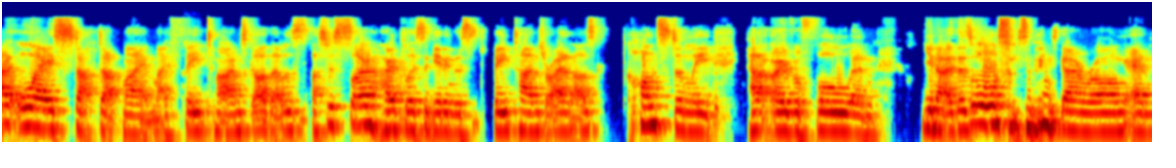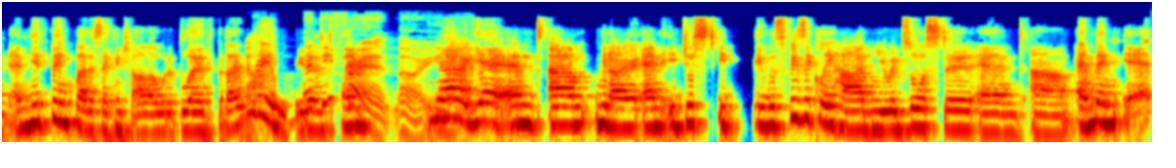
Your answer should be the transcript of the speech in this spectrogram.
I always stuffed up my my feed times. God, that was I was just so hopeless at getting this feed times right, and I was constantly kind of overfull and you know, there's all sorts of things going wrong. And and you'd think by the second child I would have learned, but I no, really didn't. They're different though. Yeah, yeah. And um, you know, and it just it it was physically hard and you were exhausted and um and then yeah,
